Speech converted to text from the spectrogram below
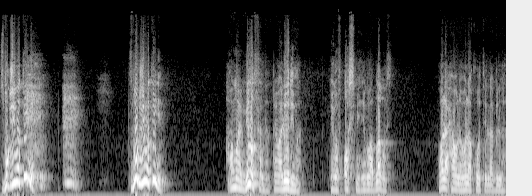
Zbog životinje. Zbog životinje. A ono je milosrdan prema ljudima. Njegov osmije, njegova blagost. Wala hawla wala quwwata illa billah.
